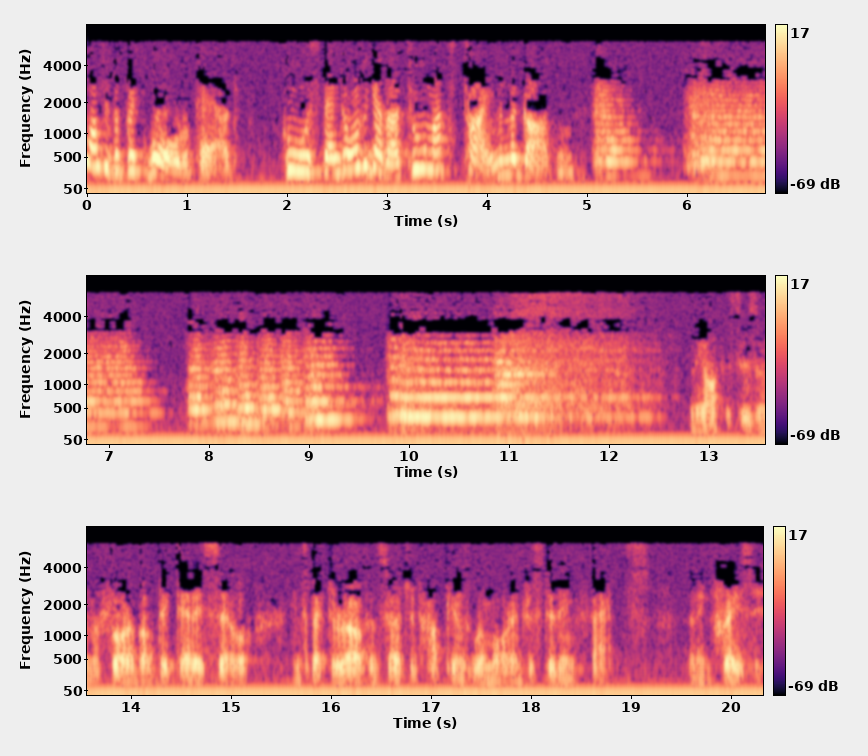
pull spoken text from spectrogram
wanted the brick wall repaired? Who spent altogether too much time in the garden? Offices on the floor above Dick Terry's cell, Inspector Ralph and Sergeant Hopkins were more interested in facts than in phrases.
